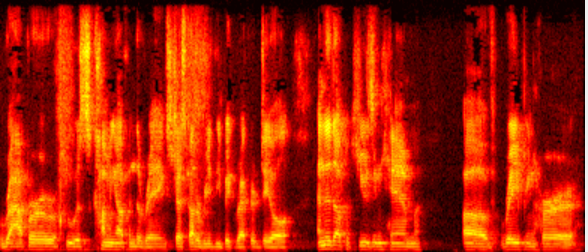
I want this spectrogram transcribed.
rapper who was coming up in the ranks, just got a really big record deal, ended up accusing him of raping her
